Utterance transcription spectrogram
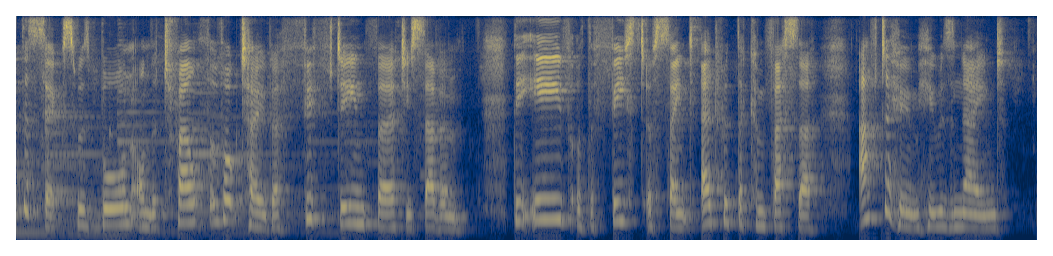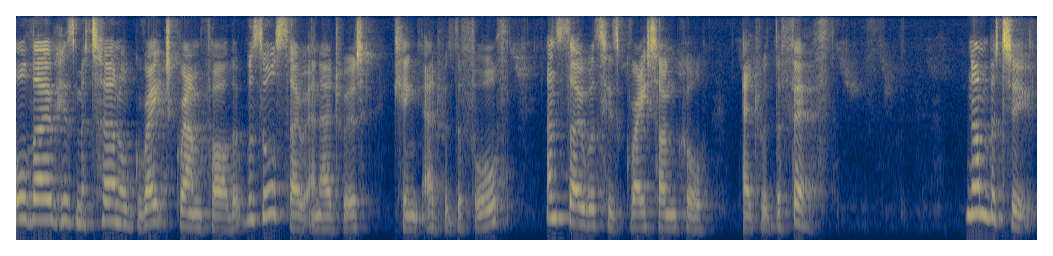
Edward VI was born on the 12th of October 1537, the eve of the feast of St. Edward the Confessor, after whom he was named, although his maternal great grandfather was also an Edward, King Edward IV, and so was his great uncle, Edward V. Number two.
